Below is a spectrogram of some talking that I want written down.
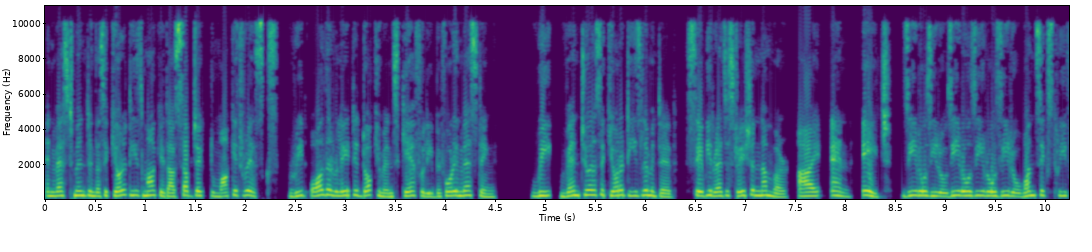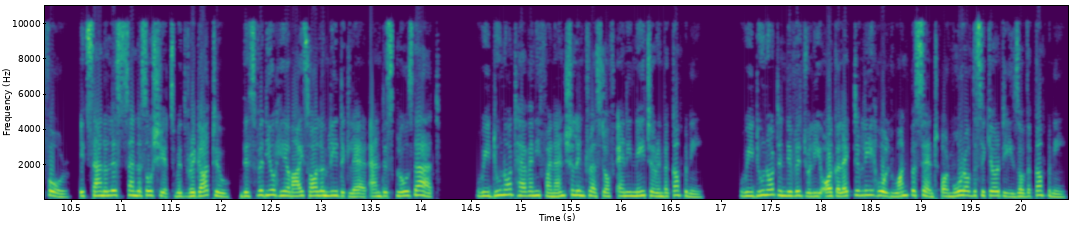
Investment in the securities market are subject to market risks. Read all the related documents carefully before investing. We, Venture Securities Limited, SEBI registration number, INH 00001634, its analysts and associates with regard to this video hereby solemnly declare and disclose that we do not have any financial interest of any nature in the company. We do not individually or collectively hold 1% or more of the securities of the company.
